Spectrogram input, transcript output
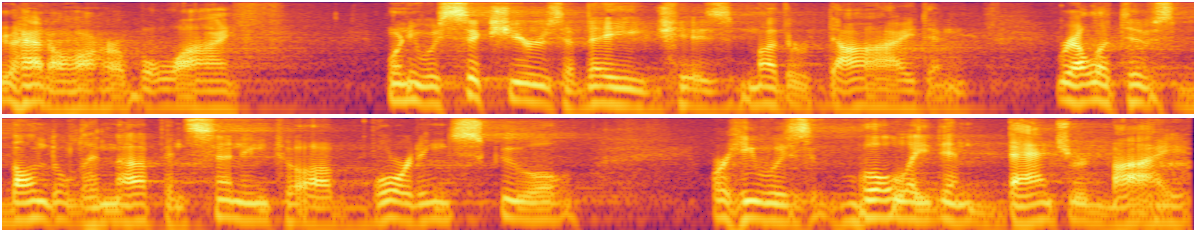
who had a horrible life. When he was six years of age, his mother died, and relatives bundled him up and sent him to a boarding school where he was bullied and badgered by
